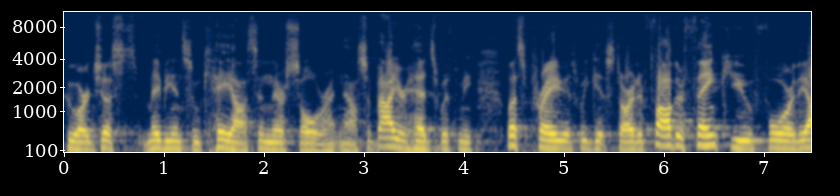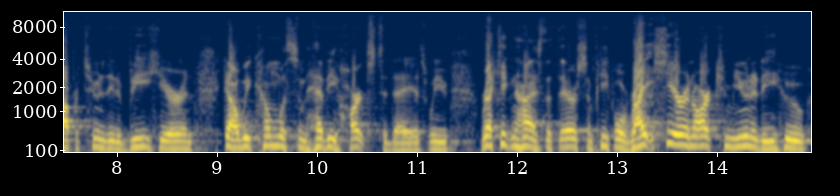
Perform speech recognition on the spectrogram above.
who are just maybe in some chaos in their soul right now. So bow your heads with me. Let's pray as we get started. Father, thank you for the opportunity to be here. And God, we come with some heavy hearts today as we recognize that there are some people right here in our community who,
